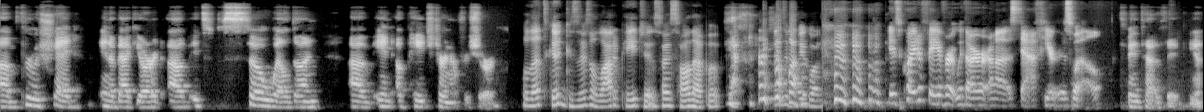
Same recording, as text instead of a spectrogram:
um, through a shed in a backyard. Uh, it's so well done um, in a page turner for sure. Well, that's good because there's a lot of pages. I saw that book. Yes, it's a, a big one. it's quite a favorite with our uh, staff here as well. It's fantastic. Yeah.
